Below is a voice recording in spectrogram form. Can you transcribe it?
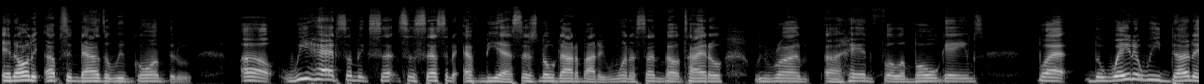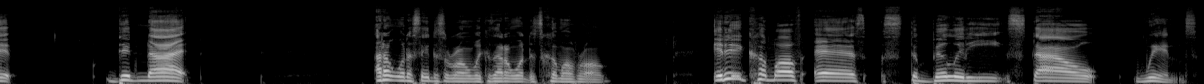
and all the ups and downs that we've gone through. Uh, we had some success in the FBS. There's no doubt about it. We won a Sun Belt title. We run a handful of bowl games, but the way that we done it did not. I don't want to say this the wrong way because I don't want this to come off wrong. It didn't come off as stability style wins.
